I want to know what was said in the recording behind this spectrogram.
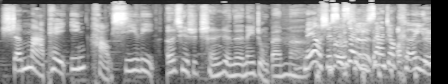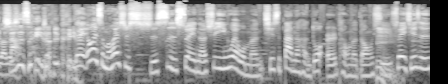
神马配音好犀利，而且是成人的那种班吗？没有，十四岁以上就可以了啦。十四岁以上就可以了。对，为什么会是十四岁呢？是因为我们其实办了很多儿童的东西，嗯、所以其实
